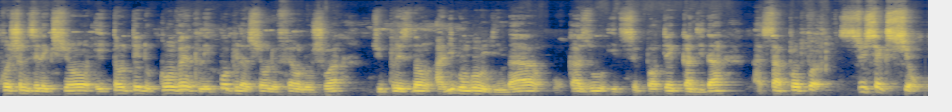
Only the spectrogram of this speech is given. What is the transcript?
prochaines élections et tenter de convaincre les populations de faire le choix du président Ali Bongo Ndimba au cas où il se portait candidat à sa propre succession.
